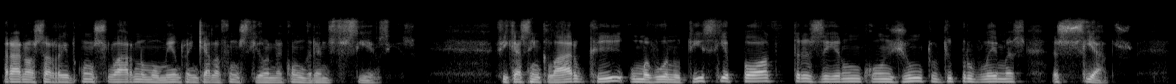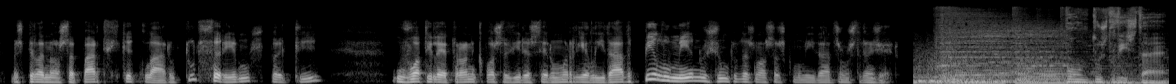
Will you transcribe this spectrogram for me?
para a nossa rede consular no momento em que ela funciona com grandes deficiências. Fica assim claro que uma boa notícia pode trazer um conjunto de problemas associados mas pela nossa parte fica claro, tudo faremos para que o voto eletrónico possa vir a ser uma realidade, pelo menos junto das nossas comunidades no estrangeiro. Pontos de vista.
